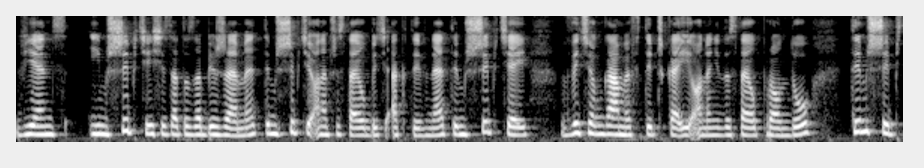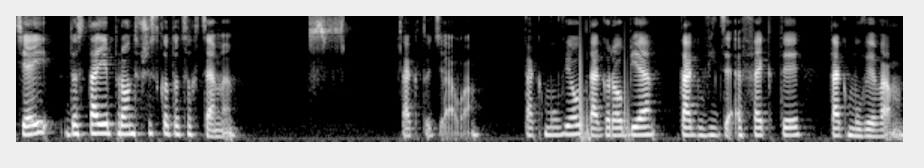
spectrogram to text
Więc im szybciej się za to zabierzemy, tym szybciej one przestają być aktywne, tym szybciej wyciągamy wtyczkę i one nie dostają prądu, tym szybciej dostaje prąd wszystko to, co chcemy. Tak to działa. Tak mówią, tak robię, tak widzę efekty, tak mówię Wam.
